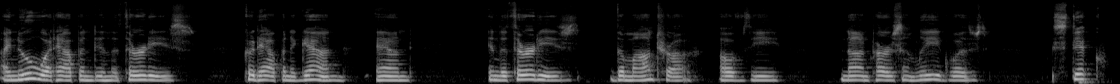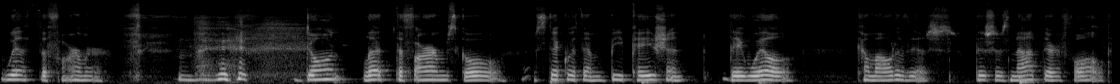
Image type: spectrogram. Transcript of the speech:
I knew what happened in the 30s could happen again. And in the 30s, the mantra of the nonpartisan league was stick with the farmer. Don't let the farms go. Stick with them. Be patient. They will come out of this. This is not their fault.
